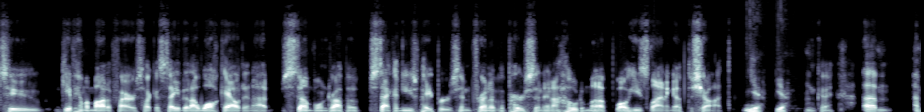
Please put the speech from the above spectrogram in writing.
to give him a modifier. So I could say that I walk out and I stumble and drop a stack of newspapers in front of a person and I hold him up while he's lining up the shot. Yeah, yeah. Okay. Um, I'm,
